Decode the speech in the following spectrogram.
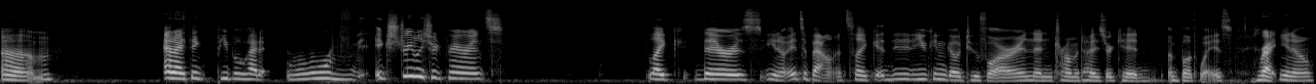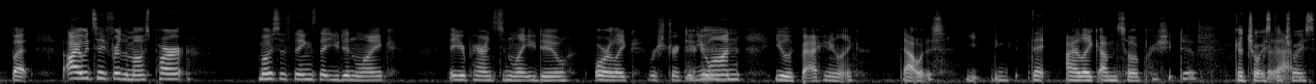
Um, and I think people who had r- extremely strict parents, like there's you know it's a balance. Like you can go too far and then traumatize your kid both ways. Right. You know, but I would say for the most part, most of the things that you didn't like, that your parents didn't let you do or like restricted you on, you look back and you're like, that was that I like. I'm so appreciative. Good choice. Good that. choice.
